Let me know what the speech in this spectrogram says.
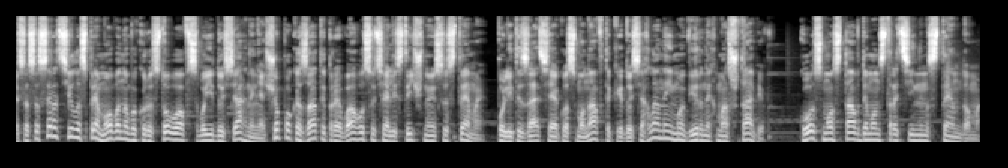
СССР цілеспрямовано використовував свої досягнення, щоб показати перевагу соціалістичної системи. Політизація космонавтики досягла неймовірних масштабів. Космос став демонстраційним стендом.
